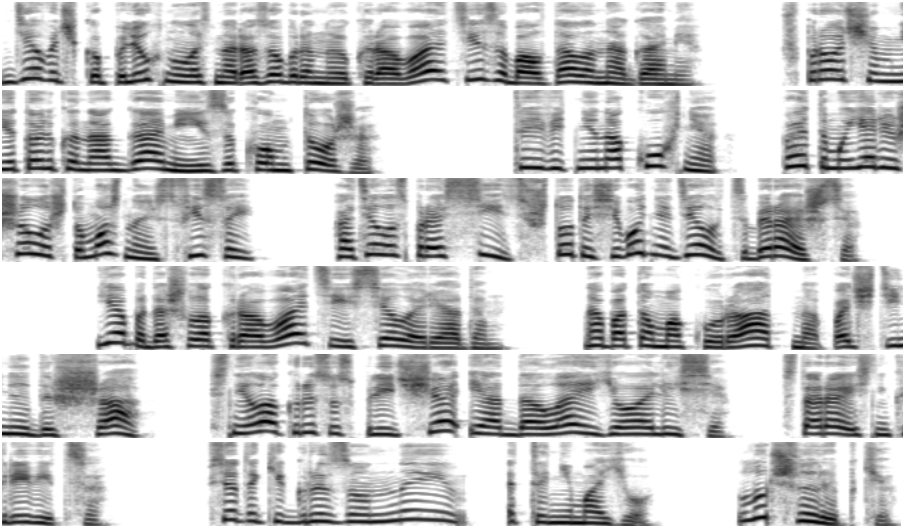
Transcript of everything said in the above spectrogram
Девочка плюхнулась на разобранную кровать и заболтала ногами. Впрочем, не только ногами, языком тоже. «Ты ведь не на кухне, поэтому я решила, что можно и с Фисой. Хотела спросить, что ты сегодня делать собираешься?» Я подошла к кровати и села рядом. А потом аккуратно, почти не дыша, Сняла крысу с плеча и отдала ее Алисе, стараясь не кривиться. все таки грызуны — это не мое. Лучше рыбки.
